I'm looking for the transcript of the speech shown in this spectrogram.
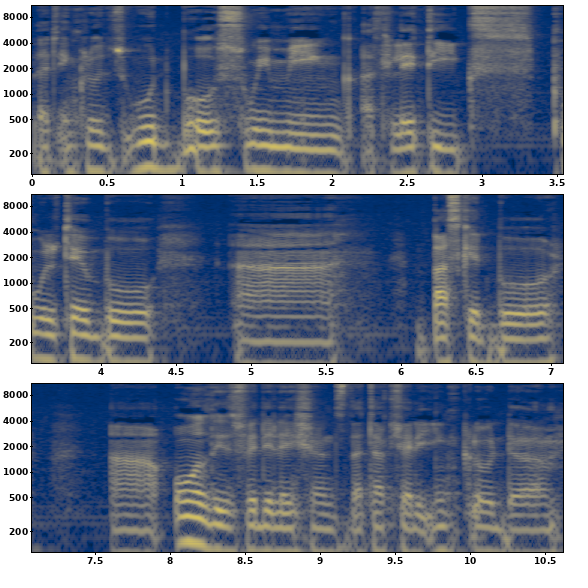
That includes woodball, swimming, athletics, pool table, uh, basketball, uh, all these federations that actually include um,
